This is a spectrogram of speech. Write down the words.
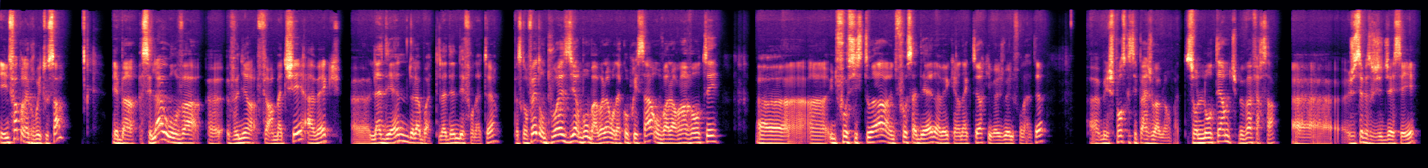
et une fois qu'on a compris tout ça, eh ben, c'est là où on va euh, venir faire matcher avec euh, l'ADN de la boîte, l'ADN des fondateurs. Parce qu'en fait, on pourrait se dire bon bah voilà, on a compris ça, on va leur inventer euh, un- une fausse histoire, une fausse ADN avec un acteur qui va jouer le fondateur. Euh, mais je pense que c'est pas jouable en fait. Sur le long terme, tu peux pas faire ça. Euh, je sais parce que j'ai déjà essayé.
